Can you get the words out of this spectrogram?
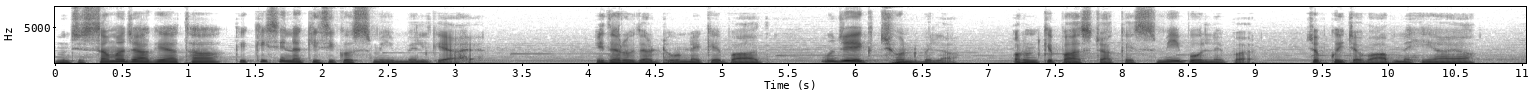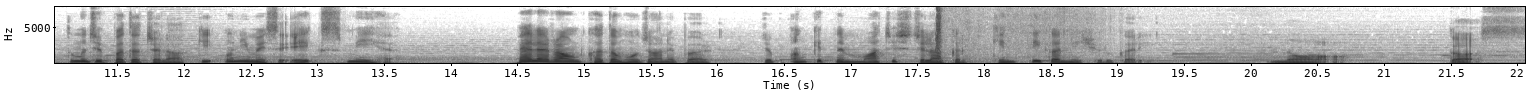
मुझे समझ आ गया था कि किसी न किसी को स्मी मिल गया है। इधर उधर ढूँढने के बाद मुझे एक झुंड मिला और उनके पास जाके स्मी बोलने पर जब कोई जवाब नहीं आया तो मुझे पता चला कि उन्हीं में से एक स्मी है। पहला राउंड ख़त्म हो जाने पर जब अंकित ने माचिस चलाकर गिनती करनी शुरू करी। नौ। दस,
